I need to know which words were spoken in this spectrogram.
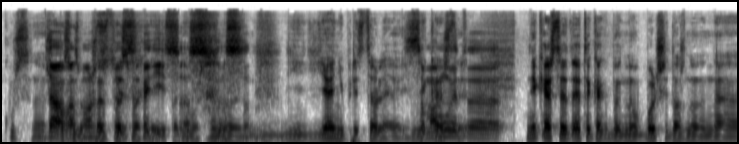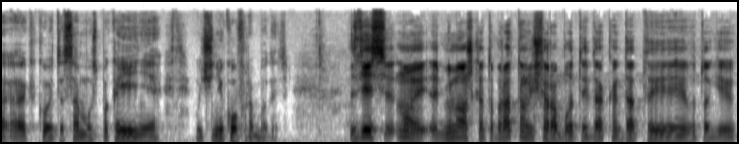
курсы, на да, возможно стоит сходить, потому что ну, я не представляю. Самому мне кажется, это... мне кажется, это, это как бы ну больше должно на э, какое-то самоуспокоение учеников работать. Здесь, ну, немножко от обратного еще работает, да, когда ты в итоге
